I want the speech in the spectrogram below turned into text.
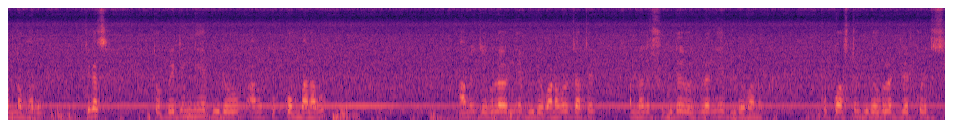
অন্যভাবে, ঠিক আছে? তো বেটিং নিয়ে ভিডিও আমি খুব কম বানাবো। আমি যেগুলো নিয়ে ভিডিও বানাবো, যাতে আপনাদের সুবিধায় ওইগুলো নিয়ে ভিডিও বানাবো। খুব কষ্টের ভিডিওগুলো ডিলিট করে দিচ্ছি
